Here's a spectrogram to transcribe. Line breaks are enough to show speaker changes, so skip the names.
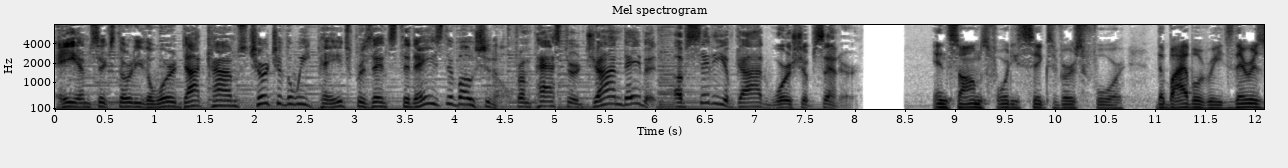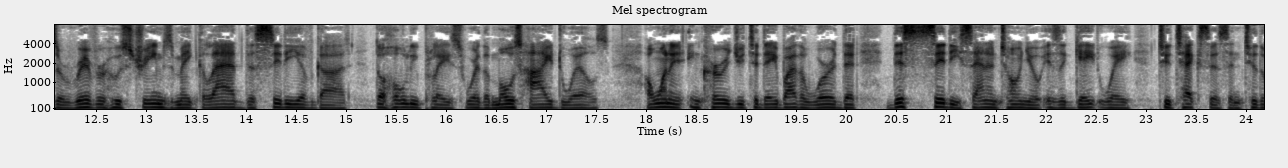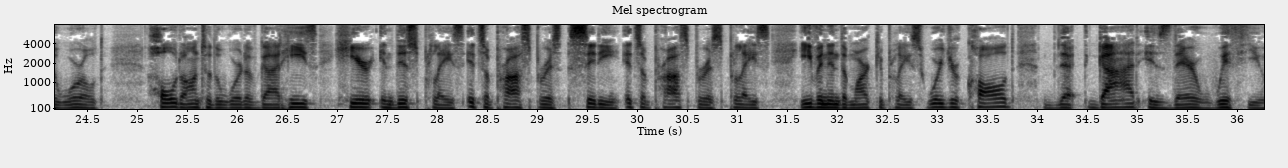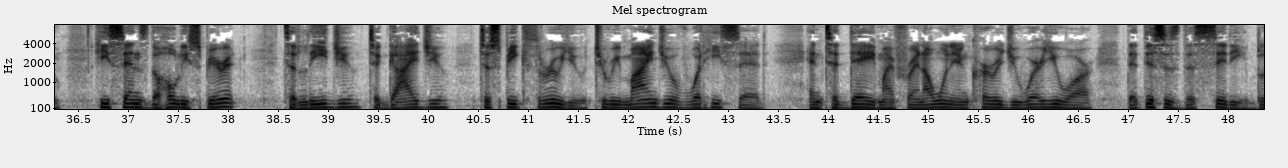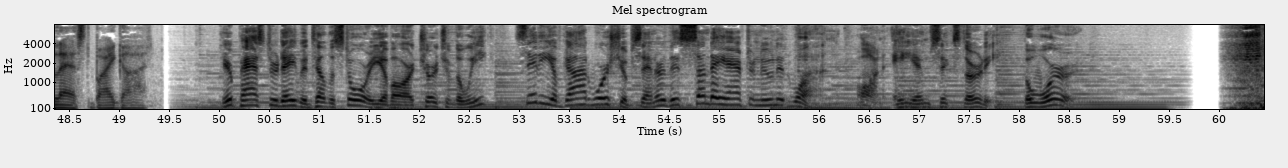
AM630TheWord.com's Church of the Week page presents today's devotional from Pastor Jon David of City of God Worship Center.
In Psalms 46, verse 4, the Bible reads, There is a river whose streams make glad the city of God, the holy place where the Most High dwells. I want to encourage you today by the word that this city, San Antonio, is a gateway to Texas and to the world hold on to the word of God. He's here in this place. It's a prosperous city. It's a prosperous place, even in the marketplace where you're called that God is there with you. He sends the Holy Spirit to lead you, to guide you, to speak through you, to remind you of what he said. And today, my friend, I want to encourage you where you are that this is the city blessed by God.
Hear Pastor David tell the story of our Church of the Week, City of God Worship Center, this Sunday afternoon at 1 on AM 630. The Word.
